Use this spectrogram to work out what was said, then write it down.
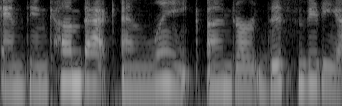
and then come back and link under this video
